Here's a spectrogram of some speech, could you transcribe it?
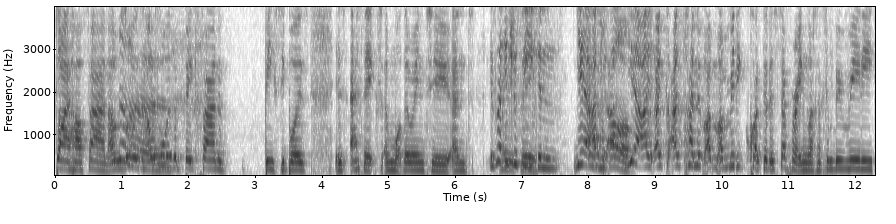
die-hard fan. I was No. always I was always a big fan of Beastie Boys' is ethics and what they're into and. Isn't that interesting? You can yeah, I, I- yeah, I, I, I kind of, I'm, I'm really quite good at separating. Like, I can be really,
